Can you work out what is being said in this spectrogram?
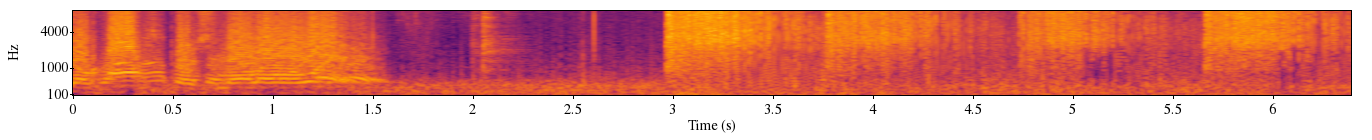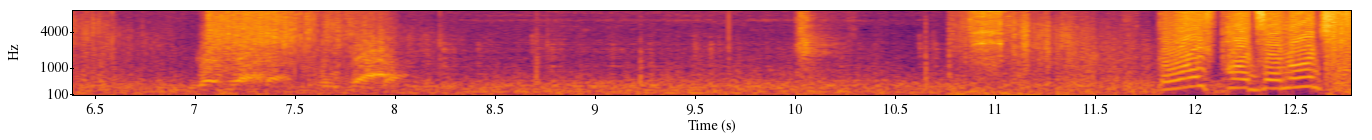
until ops personnel are away. Good luck. Who's out? The life pods are launching.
